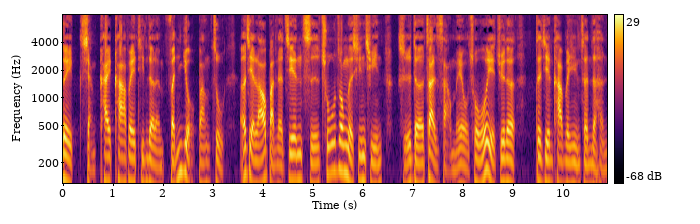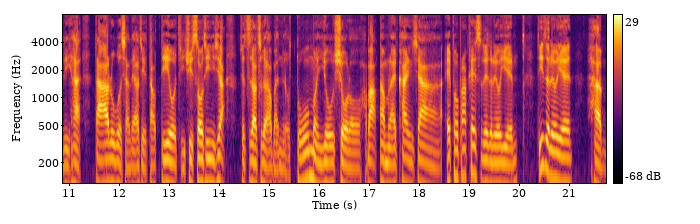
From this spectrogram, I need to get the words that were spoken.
对想开咖啡厅的人很有帮助。而且老板的坚持、初衷的心情值得赞赏，没有错。我也觉得这间咖啡厅真的很厉害。大家如果想了解到第二集，去收听一下，就知道这个老板有多么优秀喽，好不好？那我们来看一下 Apple Podcast 的一个留言。第一则留言，很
